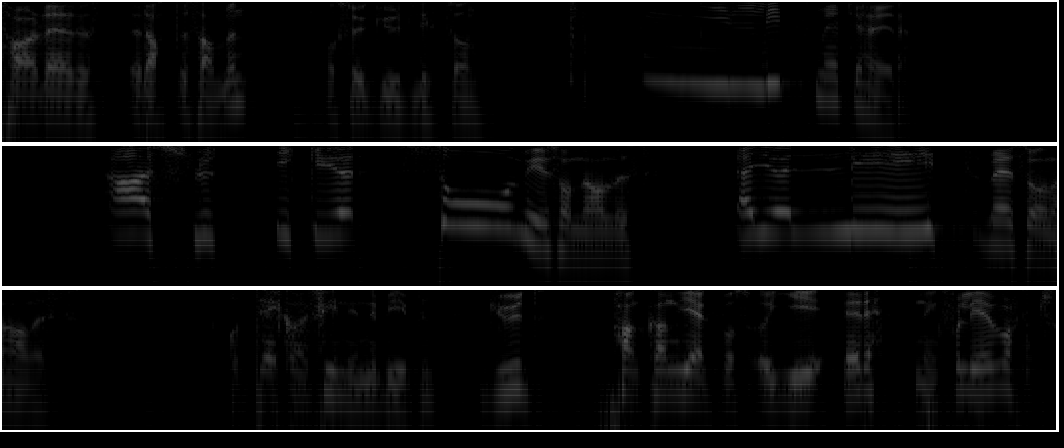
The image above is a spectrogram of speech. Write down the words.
tar dere rattet sammen, og så gjør Gud litt sånn Litt mer til høyre. Ja, slutt. Ikke gjør så mye sånn, Johannes. Jeg gjør litt mer sånn, Johannes. Og det kan vi finne inn i Bibelen. Gud han kan hjelpe oss å gi retning for livet vårt.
